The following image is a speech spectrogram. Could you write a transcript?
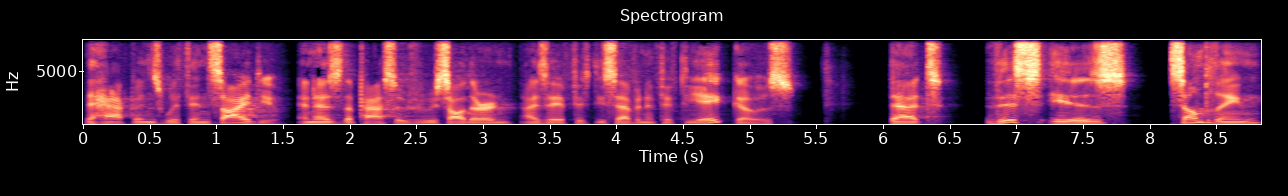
that happens within inside you. And as the passage we saw there in Isaiah 57 and 58 goes, that this is something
